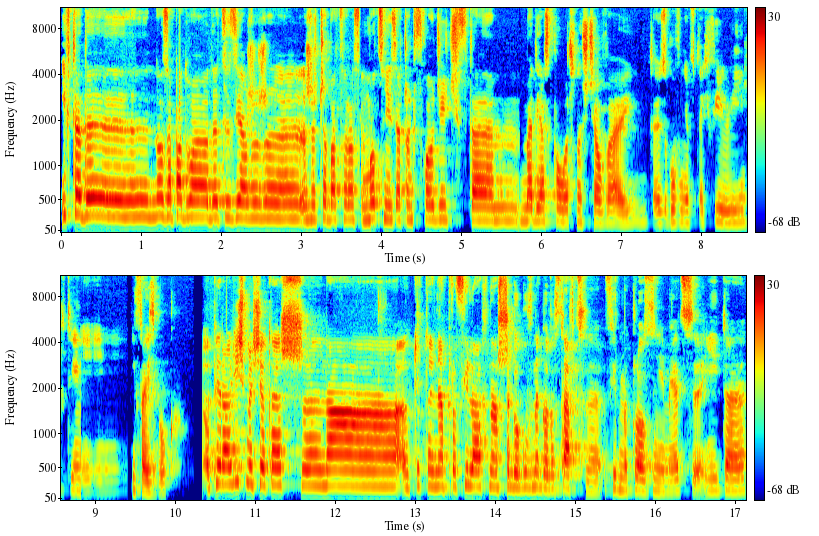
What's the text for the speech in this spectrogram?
I wtedy no, zapadła decyzja, że, że, że trzeba coraz mocniej zacząć wchodzić w te media społecznościowe. I to jest głównie w tej chwili LinkedIn i, i Facebook. Opieraliśmy się też na, tutaj na profilach naszego głównego dostawcy, firmy Klos z Niemiec i te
